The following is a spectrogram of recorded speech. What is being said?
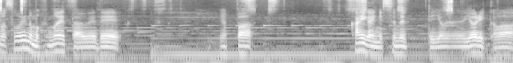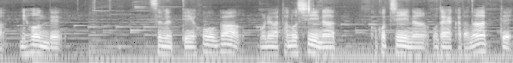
まあ、そういうのも踏まえた上でやっぱ海外に住むってい。うよりかは日本で住むってい。う方が俺は楽しい。な心地い。いな穏やかだなって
